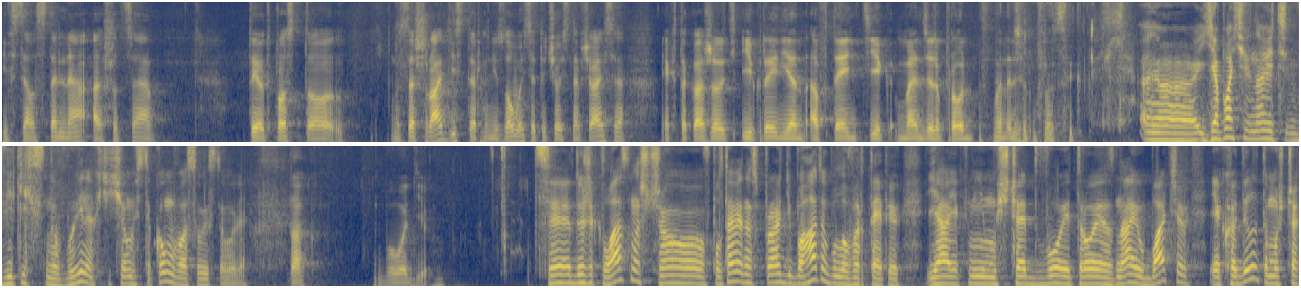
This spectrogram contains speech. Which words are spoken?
і все остальне. А що це ти от просто несеш радість, ти організовуєшся, ти чогось навчаєшся, як то кажуть, Ukrainian Authentic Manager Pro- Manager Project. Е, я бачив навіть в якихось новинах чи чомусь такому вас виставили. Так, було діло. Це дуже класно, що в Полтаві насправді багато було вертепів. Я, як мінімум, ще двоє-троє знаю, бачив, як ходили, тому що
